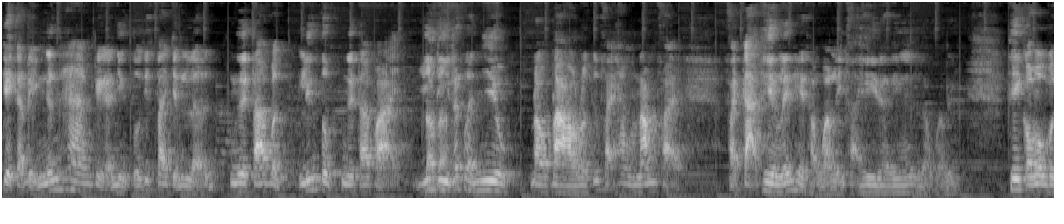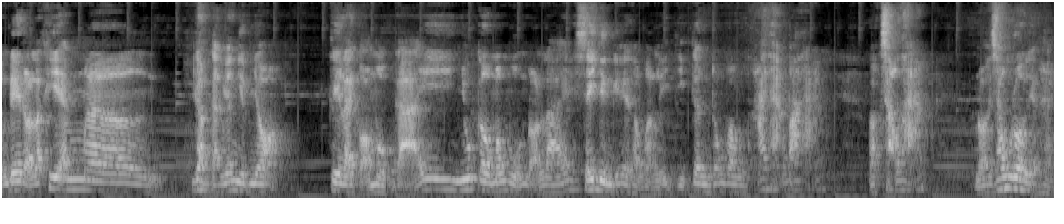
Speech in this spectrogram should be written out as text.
kể cả đến ngân hàng kể cả những tổ chức tài chính lớn người ta vẫn liên tục người ta phải duy trì rất là nhiều đào tạo rồi cứ phải hàng năm phải phải cải thiện lên hệ thống quản lý, phải hy ra hệ thống quản lý. Thì có một vấn đề đó là khi em à, gặp các doanh nghiệp nhỏ thì lại có một cái nhu cầu mong muốn đó là xây dựng cái hệ thống quản lý chỉ cần trong vòng 2 tháng 3 tháng hoặc 6 tháng, nói xong rồi chẳng hạn.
